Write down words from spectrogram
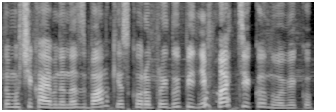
Тому чекай мене Нацбанк, я скоро прийду піднімати економіку.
